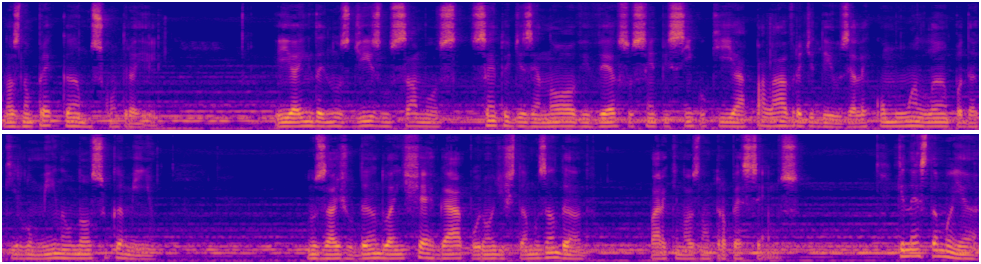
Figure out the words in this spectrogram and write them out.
nós não precamos contra ele. E ainda nos diz no Salmos 119, verso 105, que a palavra de Deus ela é como uma lâmpada que ilumina o nosso caminho, nos ajudando a enxergar por onde estamos andando. para que nós não tropecemos. Que nesta manhã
